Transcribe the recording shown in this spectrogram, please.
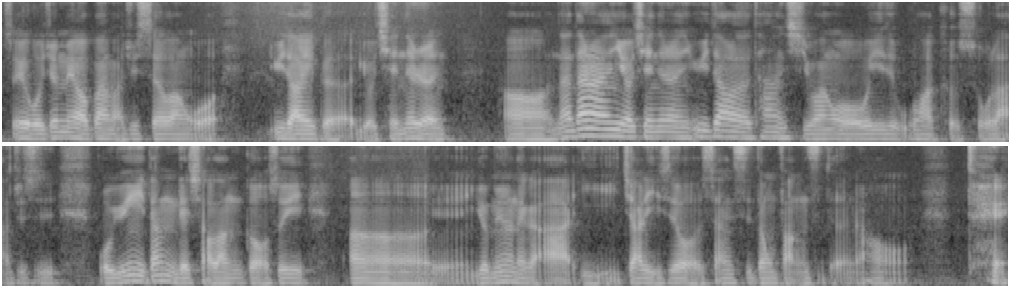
所以我就没有办法去奢望我遇到一个有钱的人。哦，那当然，有钱的人遇到了他很喜欢我，我也是无话可说啦。就是我愿意当你的小狼狗，所以呃，有没有那个阿姨家里是有三四栋房子的，然后 对，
